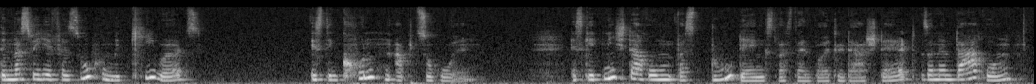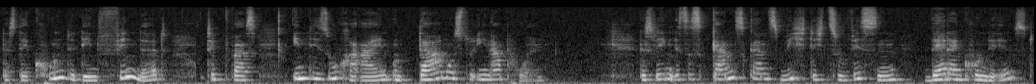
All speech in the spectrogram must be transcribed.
Denn was wir hier versuchen mit Keywords, ist den Kunden abzuholen. Es geht nicht darum, was du denkst, was dein Beutel darstellt, sondern darum, dass der Kunde den findet, tippt was in die Suche ein und da musst du ihn abholen. Deswegen ist es ganz, ganz wichtig zu wissen, wer dein Kunde ist,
